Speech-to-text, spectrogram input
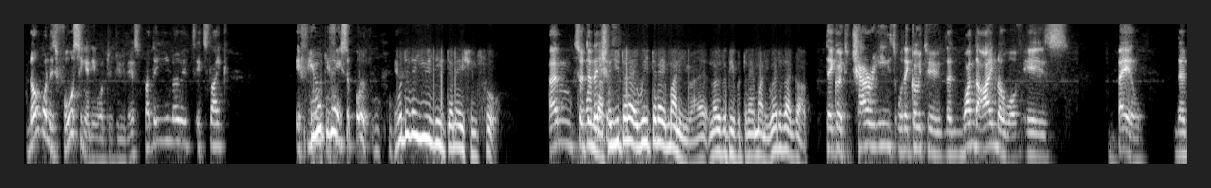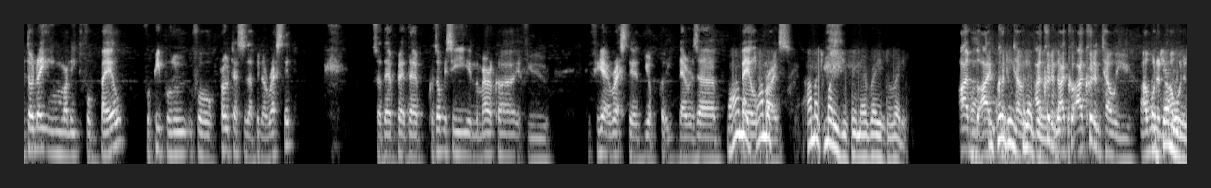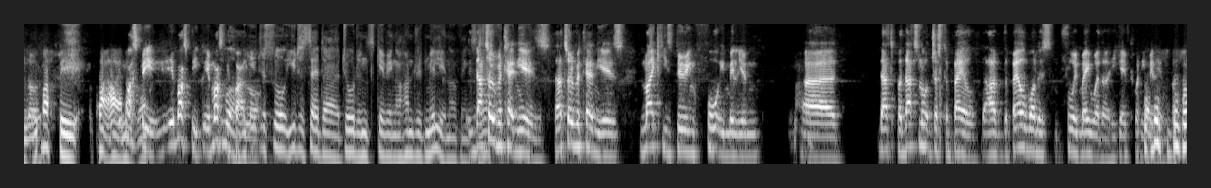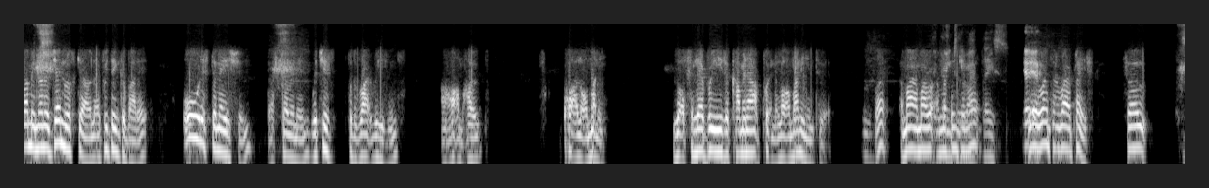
No one is forcing anyone to do this, but they, you know, it's it's like if you What do if they- you support What do they use these donations for? um so Wonder, donations So you donate, we donate money, right? Loads of people donate money. Where does that go? they go to charities or they go to the one that I know of is bail. They're donating money for bail for people who for protesters that have been arrested. So they're they're because obviously in America, if you if you get arrested, you're put, there is a Well, how much, bail how much, price. how much money do you think they've raised already? I'm, Well, I couldn't tell. You. I couldn't. I, cou- I couldn't tell you. I wouldn't. I wouldn't know. It must be quite high It amount. must right? be. It must be. It must be well, quite a you lot. just saw you just said uh, Jordan's giving a hundred million. I think so. That's over ten years. That's over ten years. Nike's doing forty million. Uh, that's but that's not just a bail. Uh, the bail one is Floyd Mayweather. He gave twenty But this, million. this is what I mean. On a general scale, like if we think about it, all this donation that's going in, which is for the right reasons, I- I'm hope, quite a lot of money. A lot of celebrities are coming out, putting a lot of money into it. Mm. Right? Am I am I am I to thinking right right? place. Yeah, yeah, yeah. we're into the right place. So,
